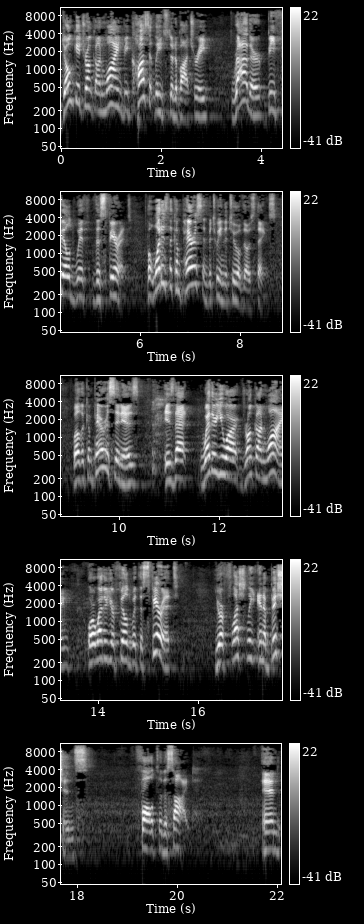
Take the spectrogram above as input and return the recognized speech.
don't get drunk on wine because it leads to debauchery, rather be filled with the Spirit. But what is the comparison between the two of those things? Well, the comparison is, is that whether you are drunk on wine or whether you're filled with the Spirit, your fleshly inhibitions fall to the side. And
